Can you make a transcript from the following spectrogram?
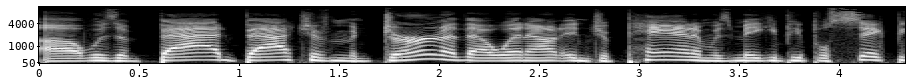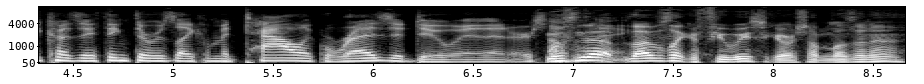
uh, was a bad batch of Moderna that went out in Japan and was making people sick because I think there was like a metallic residue in it or something. Wasn't that that was like a few weeks ago or something, wasn't it?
